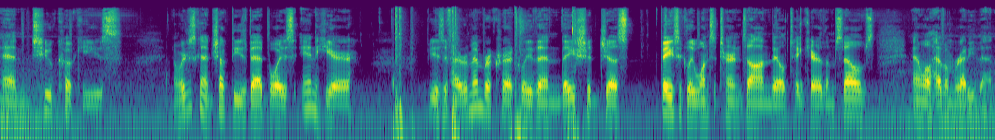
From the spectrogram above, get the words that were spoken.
and two cookies. And we're just going to chuck these bad boys in here. Because if I remember correctly, then they should just, basically once it turns on, they'll take care of themselves. And we'll have them ready then.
